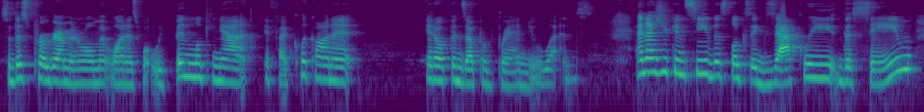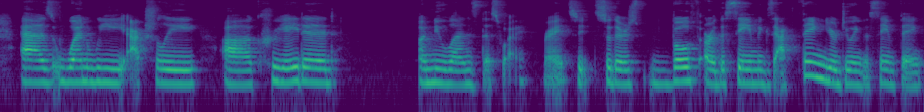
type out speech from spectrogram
So this program enrollment one is what we've been looking at. If I click on it, it opens up a brand new lens. And as you can see, this looks exactly the same as when we actually uh, created a new lens this way, right? So, so there's both are the same exact thing. You're doing the same thing.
